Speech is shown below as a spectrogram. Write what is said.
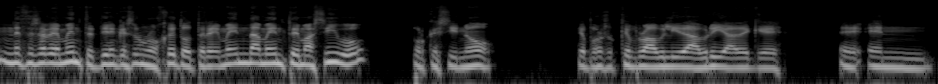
necesariamente tiene que ser un objeto tremendamente masivo, porque si no, ¿qué, qué probabilidad habría de que eh, en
